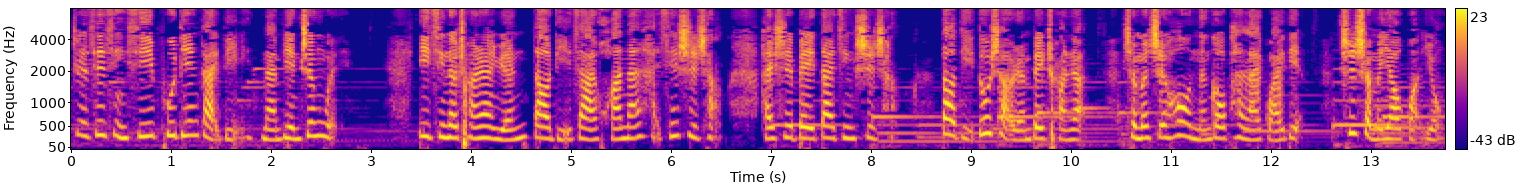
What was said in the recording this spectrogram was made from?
这些信息铺天盖地，难辨真伪。疫情的传染源到底在华南海鲜市场，还是被带进市场？到底多少人被传染？什么时候能够盼来拐点？吃什么药管用？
